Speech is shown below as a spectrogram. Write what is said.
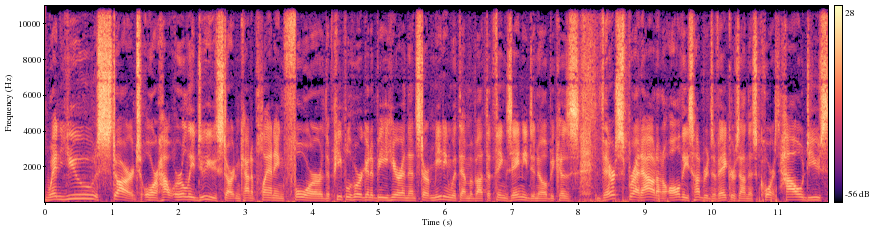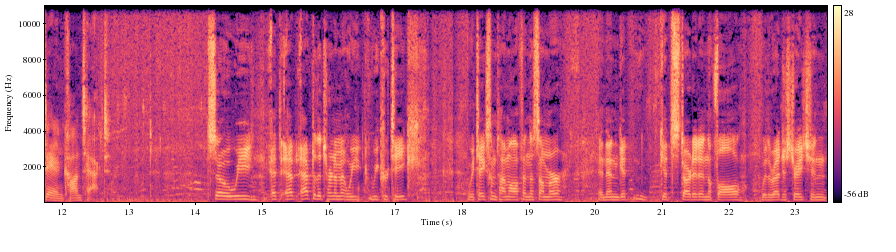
when you start, or how early do you start in kind of planning for the people who are going to be here and then start meeting with them about the things they need to know because they're spread out on all these hundreds of acres on this course? How do you stay in contact? So we, at, at, after the tournament, we, we critique. We take some time off in the summer and then get get started in the fall with registration.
